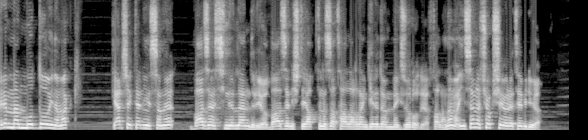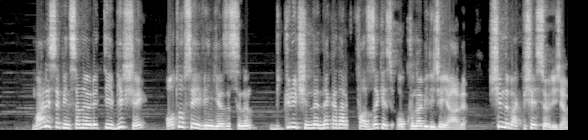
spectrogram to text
Iron Man modda oynamak gerçekten insanı bazen sinirlendiriyor. Bazen işte yaptığınız hatalardan geri dönmek zor oluyor falan ama insana çok şey öğretebiliyor. Maalesef insana öğrettiği bir şey autosaving yazısının bir gün içinde ne kadar fazla kez okunabileceği abi. Şimdi bak bir şey söyleyeceğim.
